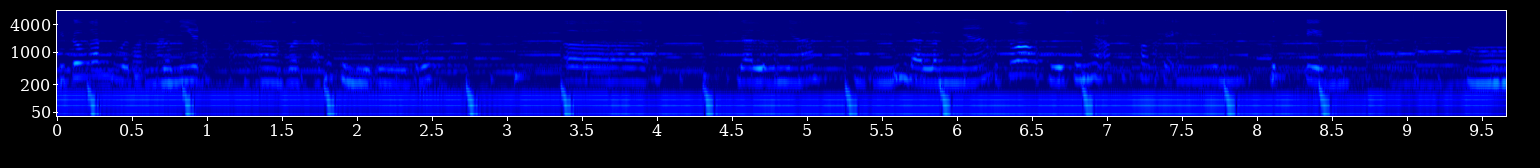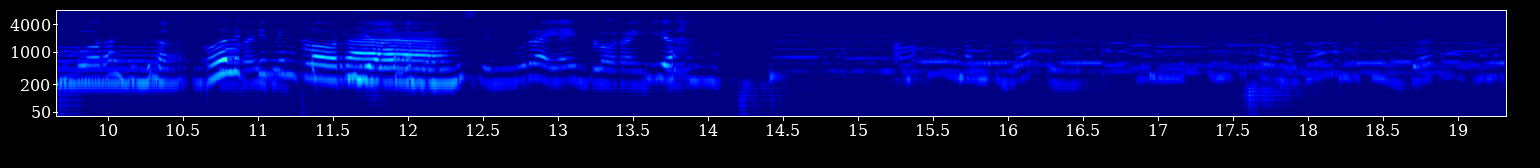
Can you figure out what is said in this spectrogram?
itu kan buat warna buat, nude eh, buat aku sendiri terus eh dalamnya Mm-mm, dalamnya itu biasanya aku pakein lip tint Oh. Implora juga. Oh, lip Implora tint. Implora. Iya. bagus dan murah ya Implora itu iya kalau itu nomor berapa ya lip tint itu kalau nggak salah nomor tiga atau nomor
